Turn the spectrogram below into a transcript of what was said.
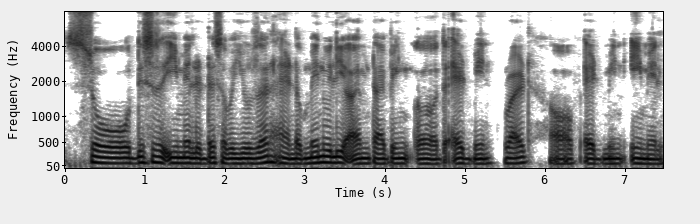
So this is email address of a user and manually i am typing the admin right of admin email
